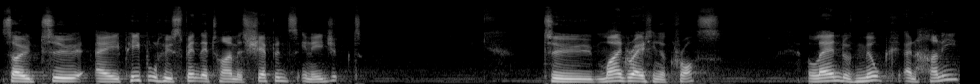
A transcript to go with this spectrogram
So, to a people who spent their time as shepherds in Egypt, to migrating across, a land of milk and honey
